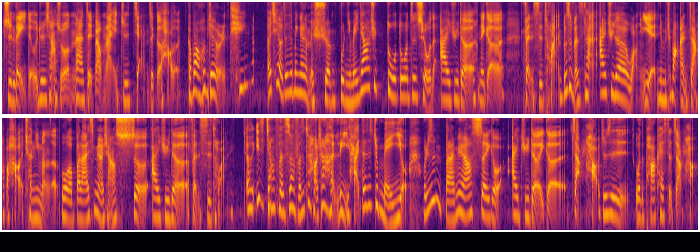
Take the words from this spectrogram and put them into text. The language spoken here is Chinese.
之类的，我就是想说，那这一半我们来就是讲这个好了，搞不好会比较有人听。而且我在这边跟你们宣布，你们一定要去多多支持我的 IG 的那个粉丝团，不是粉丝团，IG 的网页，你们去帮我按赞好不好？求你们了。我本来是没有想要设 IG 的粉丝团。呃，一直讲粉丝团，粉丝团好像很厉害，但是就没有。我就是本来没有要设一个我 IG 的一个账号，就是我的 Podcast 的账号。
